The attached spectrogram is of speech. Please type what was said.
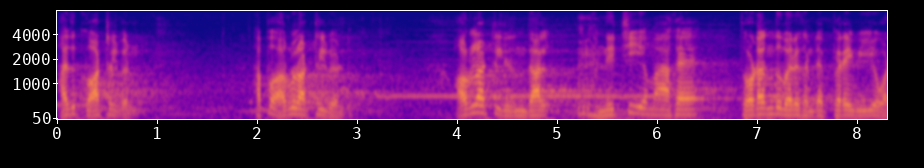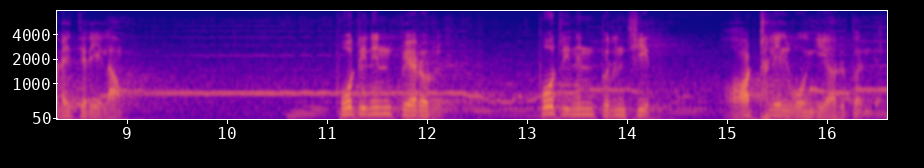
அதுக்கு ஆற்றல் வேணும். அப்போ அருளாற்றல் வேண்டும். அருளாற்றில் இருந்தால் நிச்சயமாக தொடர்ந்து வருகின்ற பிறவியை உடைத்தெறியலாம். போற்றினின் பேரொருள் போற்றினின் பெருஞ்சீர் ஆற்றலில் ஓங்கி அருள் பெருந்தல்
